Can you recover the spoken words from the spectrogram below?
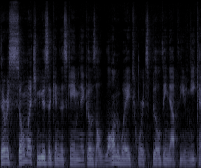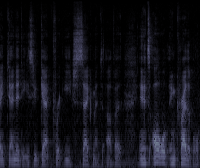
There is so much music in this game and it goes a long way towards building up the unique identities you get for each segment of it. And it's all incredible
